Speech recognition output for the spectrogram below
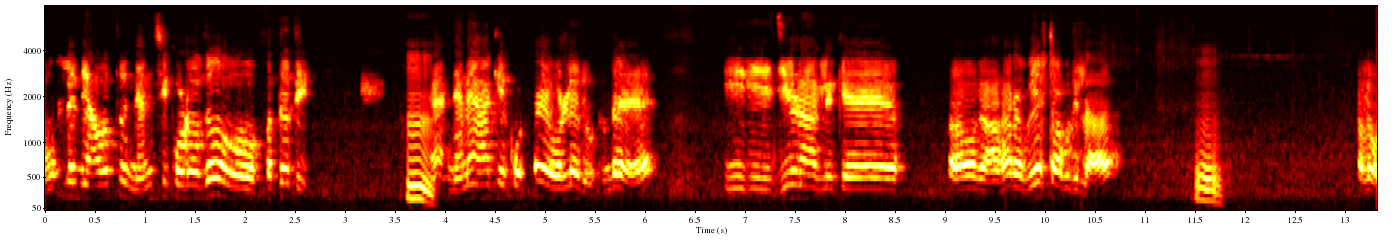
ಹುರುಳಿನ ಯಾವತ್ತು ನೆನೆಸಿ ಕೊಡೋದು ಪದ್ಧತಿ. ಹ್ಮ್. ನೆನೆ ಹಾಕಿ ಕೊಟ್ಟರೆ ಒಳ್ಳೇದು. ಅಂದ್ರೆ ಈ ಜೀರ್ಣ ಆಗ್ಲಿಕ್ಕೆ ಅವಾಗ ಆಹಾರ ವೇಸ್ಟ್ ಆಗುದಿಲ್ಲ. ಹ್ಮ್. ಹಲೋ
